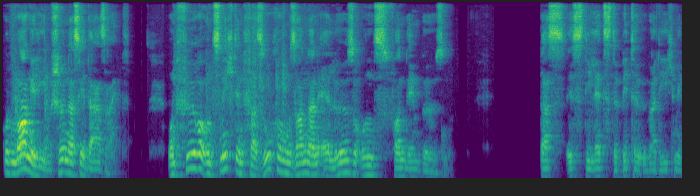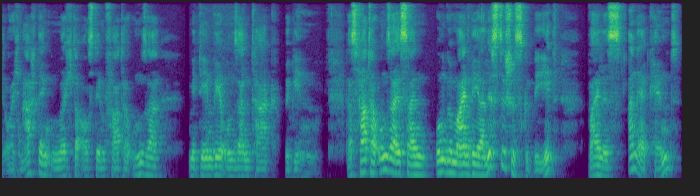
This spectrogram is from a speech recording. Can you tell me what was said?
Guten Morgen, ihr Lieben, schön, dass ihr da seid. Und führe uns nicht in Versuchung, sondern erlöse uns von dem Bösen. Das ist die letzte Bitte, über die ich mit euch nachdenken möchte aus dem Vater Unser, mit dem wir unseren Tag beginnen. Das Vater Unser ist ein ungemein realistisches Gebet, weil es anerkennt,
